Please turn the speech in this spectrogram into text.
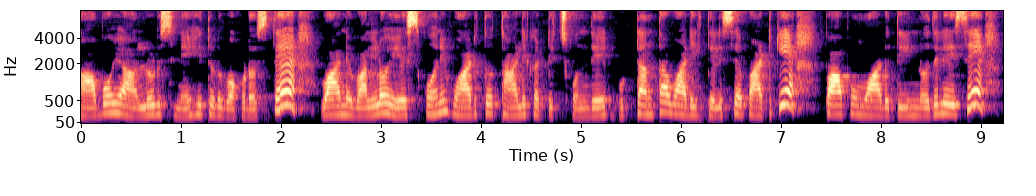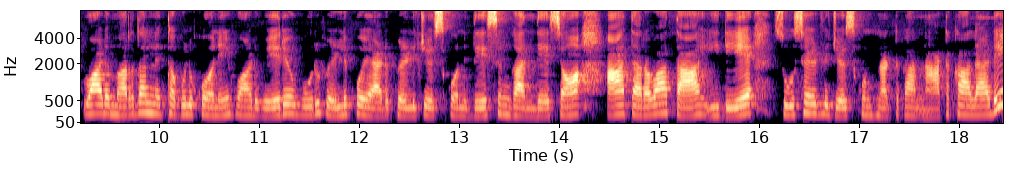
కాబోయే అల్లుడు స్నేహితుడు ఒకడు వస్తే వాడిని వల్లో వేసుకొని వాడితో తాళి కట్టించుకుంది. గుట్టంతా వాడికి తెలిసేపాటికి పాపం వాడు దీన్ని వదిలేసి వాడి మరదల్ని తగులుకొని వాడు వేరే ఊరు వెళ్ళిపోయాడు. పెళ్ళి చేసుకొని దేశం కాని దేశం. ఆ తర్వాత ఇది సూసైడ్లు చేసుకుంటున్నట్టుగా నాటకాలాడి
